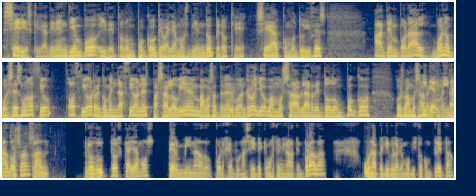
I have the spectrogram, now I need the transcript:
series que ya tienen tiempo y de todo un poco que vayamos viendo, pero que sea, como tú dices, atemporal. Bueno, pues es un ocio, ocio, recomendaciones, pasarlo bien, vamos a tener buen rollo, vamos a hablar de todo un poco, os vamos a y recomendar cosas. Productos que hayamos terminado. Por ejemplo, una serie que hemos terminado la temporada, una película que hemos visto completa,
